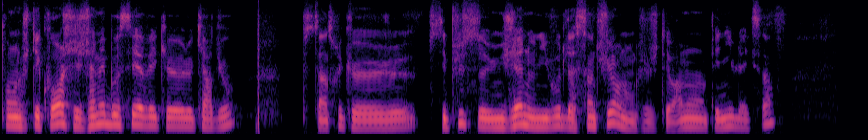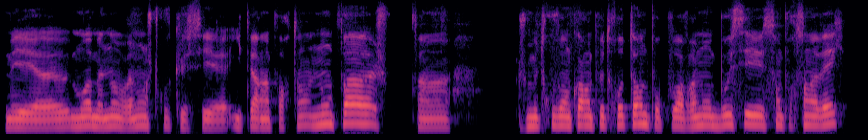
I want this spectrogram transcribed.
pendant que j'étais coureur, j'ai jamais bossé avec euh, le cardio. C'était un truc, euh, c'est plus une gêne au niveau de la ceinture, donc j'étais vraiment pénible avec ça. Mais moi, maintenant, vraiment, je trouve que c'est hyper important. Non pas, enfin, je me trouve encore un peu trop tendre pour pouvoir vraiment bosser 100% avec.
